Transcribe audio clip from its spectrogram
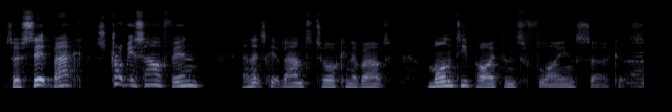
So sit back, strap yourself in, and let's get down to talking about Monty Python's Flying Circus.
